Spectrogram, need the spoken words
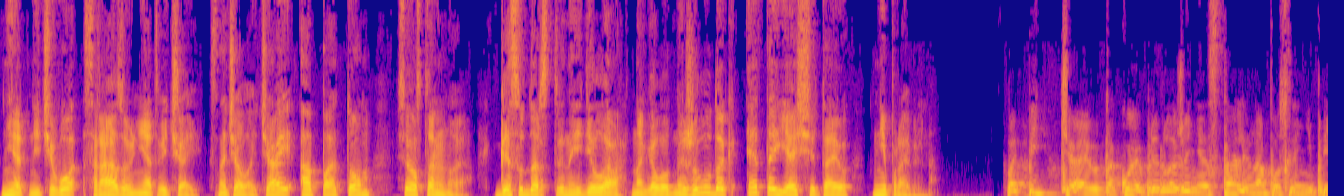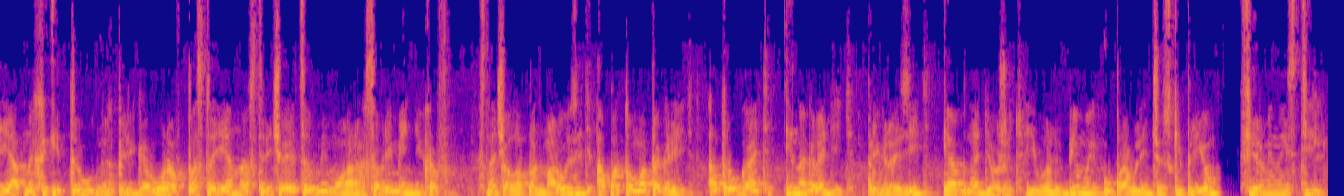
Нет, ничего, сразу не отвечай. Сначала чай, а потом все остальное. Государственные дела на голодный желудок – это, я считаю, неправильно. Попить чаю – такое предложение Сталина после неприятных и трудных переговоров постоянно встречается в мемуарах современников. Сначала подморозить, а потом отогреть, отругать и наградить, пригрозить и обнадежить. Его любимый управленческий прием – фирменный стиль.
